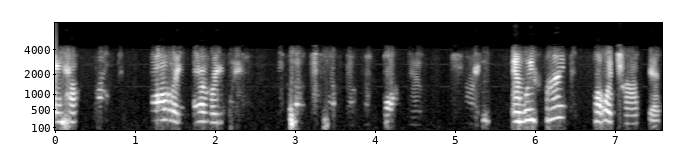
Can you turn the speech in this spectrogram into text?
They have falling everywhere because they have been tree. And we find it so attractive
